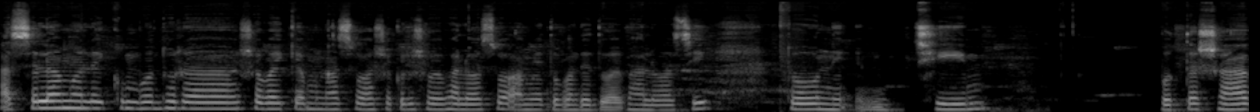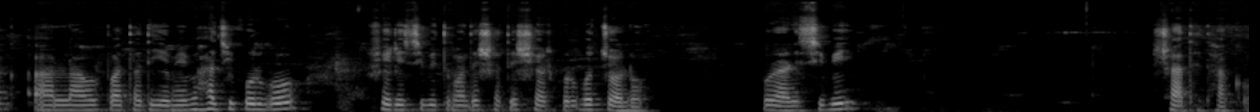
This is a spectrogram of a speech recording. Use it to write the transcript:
আসসালামু আলাইকুম বন্ধুরা, সবাই কেমন আছো? আশা করি সবাই ভালো আছো। আমিও তোমাদের দোয়ায় ভালো আছি। তো ছিম ভুট্টার শাক আর লাউর পাতা দিয়ে আমি ভাজি করব। সেই রেসিপি তোমাদের সাথে শেয়ার করব। চলো, পুরো রেসিপি সাথে থাকো।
